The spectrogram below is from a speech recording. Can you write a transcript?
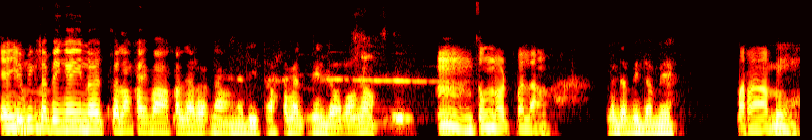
Yan yung, Ibig sabihin ngayon north pa lang kayo makakalaro ng na dito. Kamal Mindoro, no? mm, itong North pa lang. Madami-dami. Marami.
